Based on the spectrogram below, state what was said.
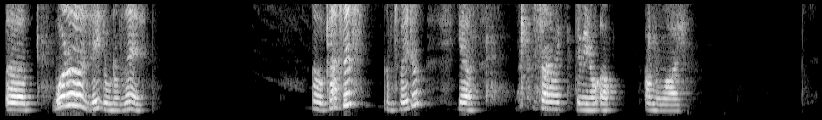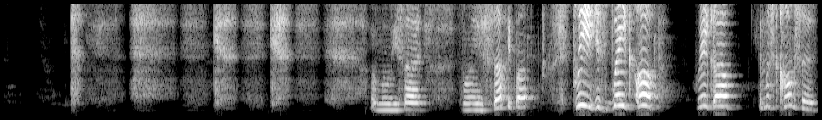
Uh, what are they doing over there? Oh, cactus? And tomato? Yeah. Cactus trying to make the tomato up. I don't know why. I'm really sorry. I'm really sorry, but please just wake up. Wake up. It must concert.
